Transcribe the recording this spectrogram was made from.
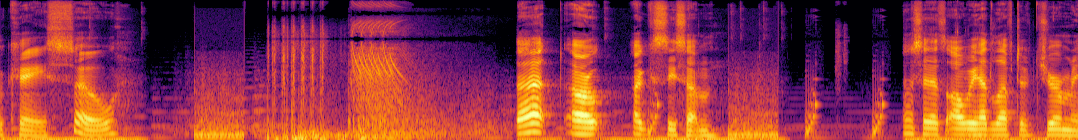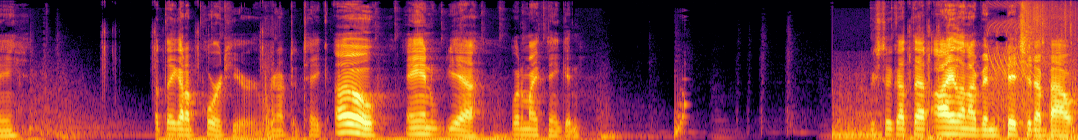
Okay, so... That... Oh, I can see something. I'm gonna say that's all we had left of Germany. But they got a port here. We're gonna have to take... Oh! And, yeah. What am I thinking? We still got that island I've been bitching about.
